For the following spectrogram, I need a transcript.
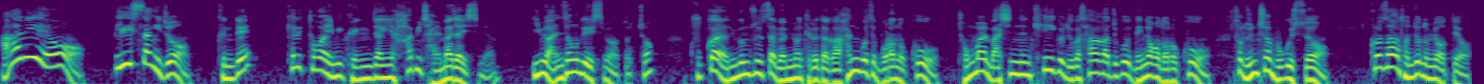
아니에요. 일상이죠. 근데 캐릭터가 이미 굉장히 합이 잘 맞아 있으면 이미 완성되어 있으면 어떻죠? 국가연금술사 몇 명 데려다가 한 곳에 몰아놓고 정말 맛있는 케이크를 누가 사가지고 냉장고 넣어놓고 서로 눈치만 보고 있어요. 그런 상황 던져놓으면 어때요?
